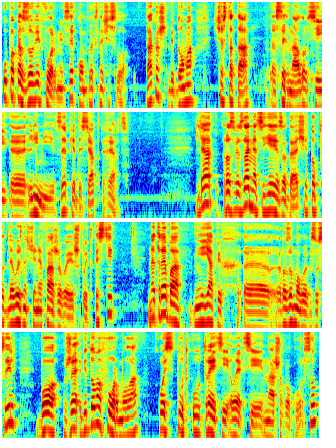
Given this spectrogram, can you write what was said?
у показовій формі, це комплексне число. Також відома частота е, сигналу в цій е, лінії це 50 Гц. Для розв'язання цієї задачі, тобто для визначення фазової швидкості, не треба ніяких е, розумових зусиль, бо вже відома формула. Ось тут у третій лекції нашого курсу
